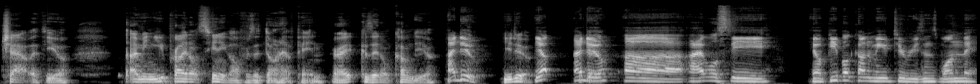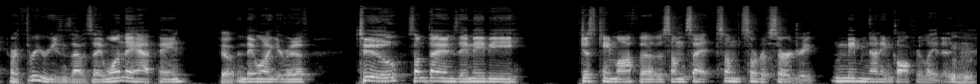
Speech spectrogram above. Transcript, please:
chat with you. I mean, you probably don't see any golfers that don't have pain, right? Because they don't come to you. I do. You do. Yep, I do. Uh, I will see. You know, people come to me two reasons. One, they or three reasons. I would say. One, they have pain Yep. and they want to get rid of. Two, sometimes they maybe just came off of some site, some sort of surgery, maybe not even golf related, Mhm.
